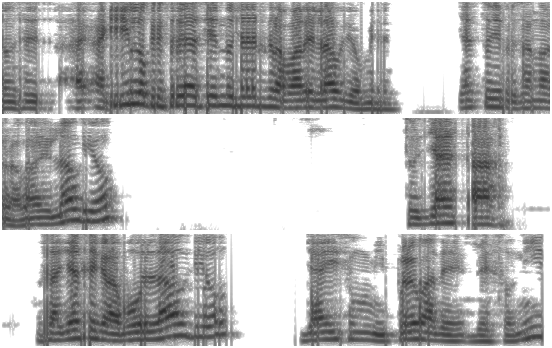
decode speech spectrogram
Entonces, aquí lo que estoy haciendo ya es grabar el audio, miren. Ya estoy empezando a grabar el audio. Entonces ya está. O sea, ya se grabó el audio. Ya hice mi prueba de, de sonido.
